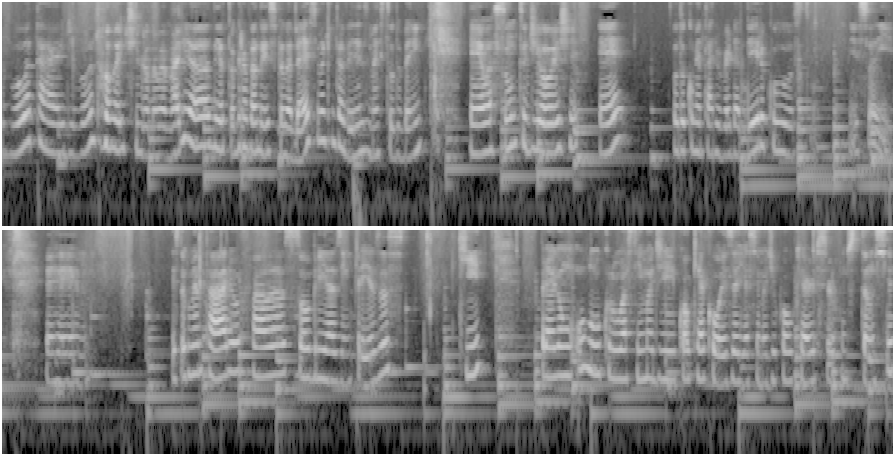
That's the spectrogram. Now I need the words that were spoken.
boa tarde, boa noite. Meu nome é Mariana e eu tô gravando isso pela 15 quinta vez, mas tudo bem. É, o assunto de hoje é o documentário Verdadeiro Custo. Isso aí. É, esse documentário fala sobre as empresas que pregam o lucro acima de qualquer coisa e acima de qualquer circunstância,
